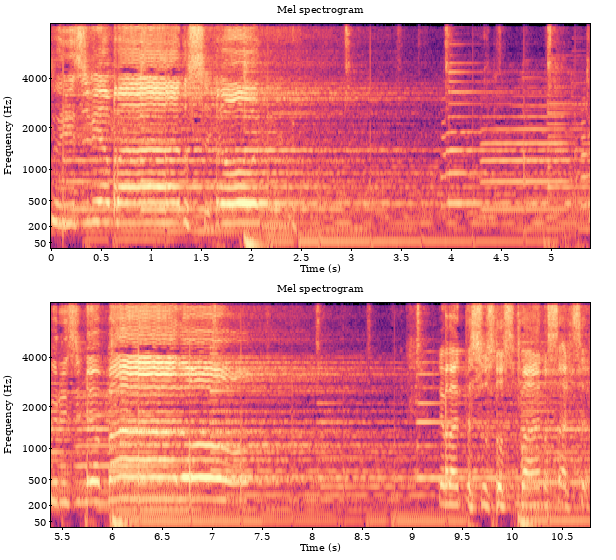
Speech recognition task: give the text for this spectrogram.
Tu eres mi amado, Senhor. Mi amado. Levante sus dos manos, alza el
